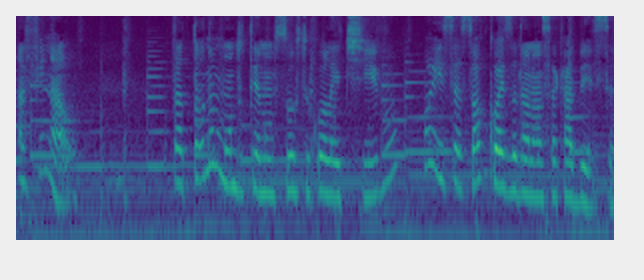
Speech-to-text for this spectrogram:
afinal, Tá todo mundo tendo um surto coletivo ou isso é só coisa da nossa cabeça?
